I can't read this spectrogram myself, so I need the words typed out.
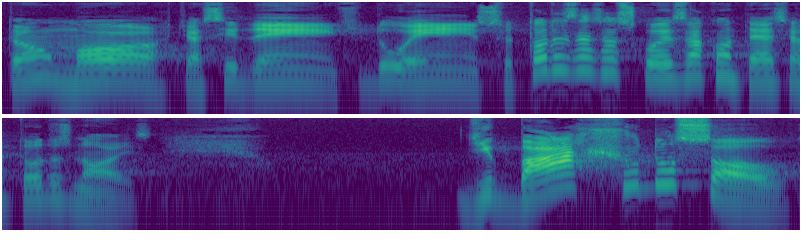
Então, morte, acidente, doença, todas essas coisas acontecem a todos nós. Debaixo do sol.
